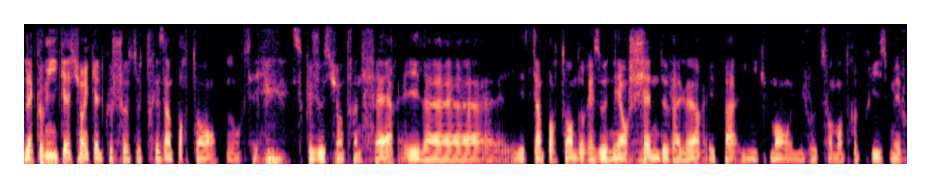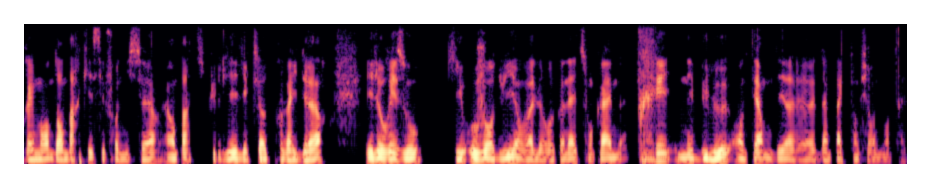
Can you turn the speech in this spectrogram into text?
La communication est quelque chose de très important, donc c'est ce que je suis en train de faire. Et il est important de raisonner en chaîne de valeur et pas uniquement au niveau de son entreprise, mais vraiment d'embarquer ses fournisseurs, en particulier les cloud providers et le réseau, qui aujourd'hui, on va le reconnaître, sont quand même très nébuleux en termes d'impact environnemental.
